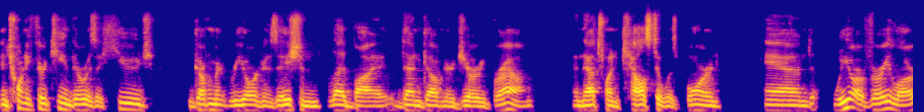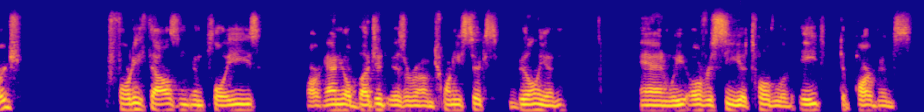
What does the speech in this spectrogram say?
in 2013 there was a huge government reorganization led by then Governor Jerry Brown and that's when CalSTA was born and we are very large 40,000 employees. Our annual budget is around 26 billion and we oversee a total of eight departments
